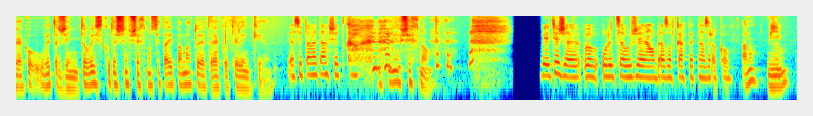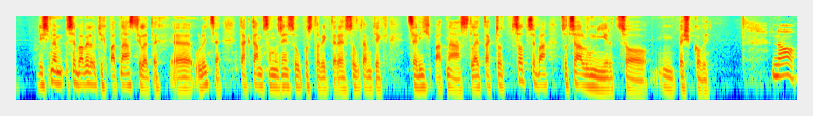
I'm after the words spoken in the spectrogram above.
jako u vytržení. To vy skutečně všechno si tady pamatujete jako ty linky. Jo? Ja si pamätám všetko. Úplne všechno. Viete, že ulice už je na obrazovkách 15 rokov. Ano, vím. No. Když jsme se bavili o těch 15 letech e, ulice, tak tam samozřejmě jsou postavy, které jsou tam těch celých 15 let. Tak to, co třeba, co třeba Lumír, co hm, Peškovi? No,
